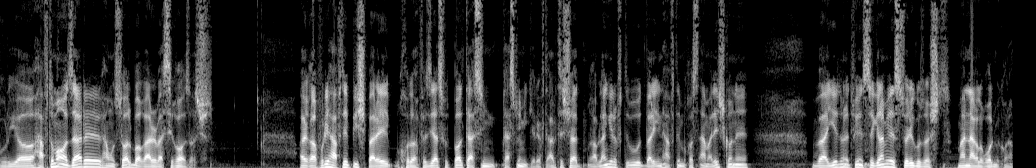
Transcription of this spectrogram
وریا هفتم آذر همون سال با قرار وسیقه آزاد شد. آقای غفوری هفته پیش برای خداحافظی از فوتبال تصمیم تصمیمی گرفت البته شاید قبلا گرفته بود ولی این هفته می‌خواست عملیش کنه و یه دونه توی اینستاگرام یه استوری گذاشت. من نقل قول می‌کنم.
